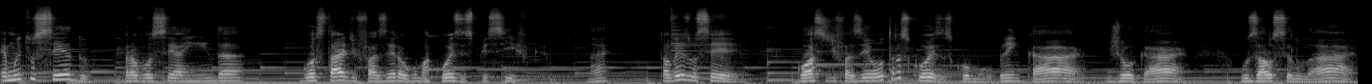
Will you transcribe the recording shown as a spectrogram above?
é muito cedo para você ainda gostar de fazer alguma coisa específica, né? Talvez você goste de fazer outras coisas, como brincar, jogar, usar o celular,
